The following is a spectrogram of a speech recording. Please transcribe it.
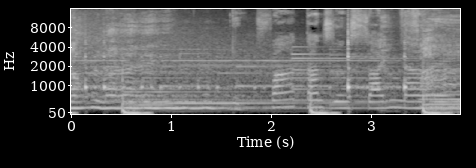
Trong lành. Đục phá tan rừng xanh này.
